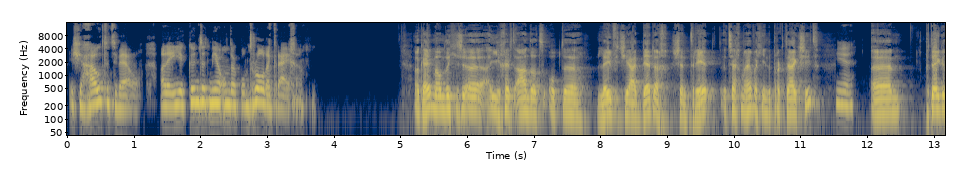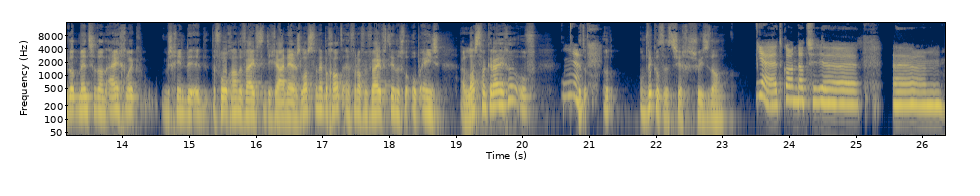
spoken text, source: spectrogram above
Dus je houdt het wel. Alleen je kunt het meer onder controle krijgen. Oké, maar omdat je, uh, je geeft aan dat op de levensjaar 30 centreert het, zeg maar, hè, wat je in de praktijk ziet. Ja. Yeah. betekent dat mensen dan eigenlijk misschien de, de voorgaande 25 jaar nergens last van hebben gehad en vanaf hun 25ste opeens er last van krijgen? Of ja. het, ontwikkelt het zich zoiets dan? Ja, het kan dat ze, uh,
